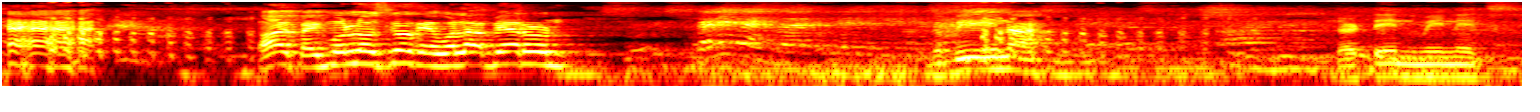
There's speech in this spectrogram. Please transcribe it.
Ay, paimulos ko kay wala meron. Gabi na. 13 minutes.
